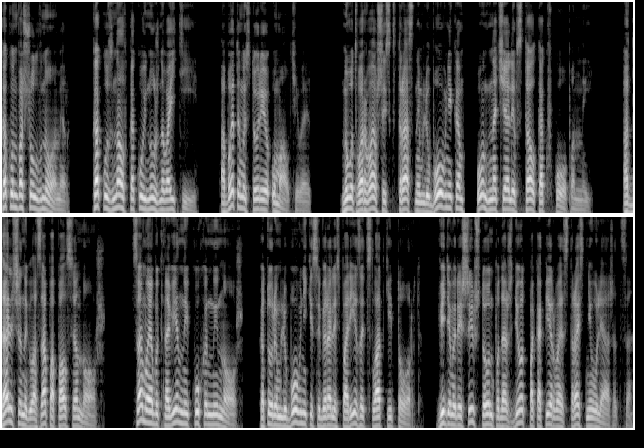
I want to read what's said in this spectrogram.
как он вошел в номер, как узнал, в какой нужно войти. Об этом история умалчивает. Но вот ворвавшись к страстным любовникам, он вначале встал как вкопанный. А дальше на глаза попался нож. Самый обыкновенный кухонный нож, которым любовники собирались порезать сладкий торт, видимо, решив, что он подождет, пока первая страсть не уляжется.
